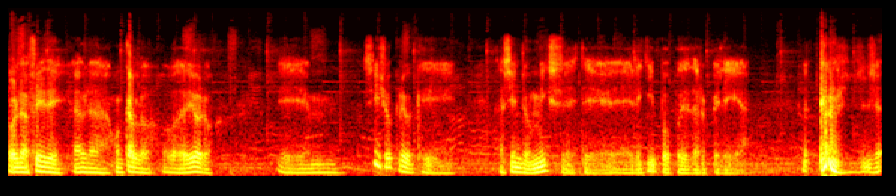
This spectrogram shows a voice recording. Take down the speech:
Hola Fede, habla Juan Carlos, Boda de Oro. Eh, sí, yo creo que haciendo un mix este, el equipo puede dar pelea. ya,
